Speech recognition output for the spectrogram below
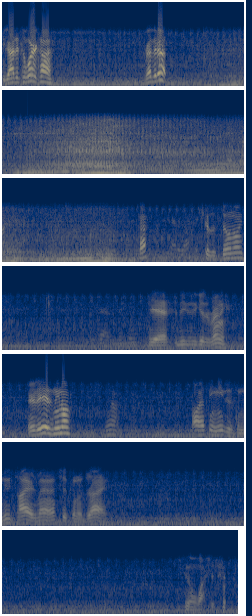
You got it to work, huh? Rev it up. Huh? Because of still noise? Yeah, it needs to get it running. There it is, Nino. Yeah. All that thing needs is some new tires, man. That shit's gonna dry. She's gonna watch it.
